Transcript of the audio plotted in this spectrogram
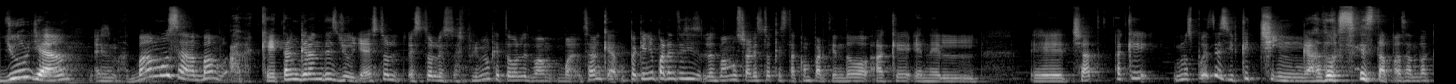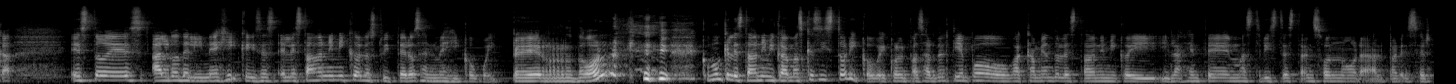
Yuya, es más, vamos a, vamos ver qué tan grande es Yuya. Esto, esto les primero que todo les va. Bueno, saben que pequeño paréntesis les va a mostrar esto que está compartiendo a que en el eh, chat a que nos puedes decir qué chingados está pasando acá. Esto es algo del INEGI que dices el estado anímico de los tuiteros en México. Güey, perdón, como que el estado anímico, además que es histórico. Güey, con el pasar del tiempo va cambiando el estado anímico y la gente más triste está en Sonora, al parecer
